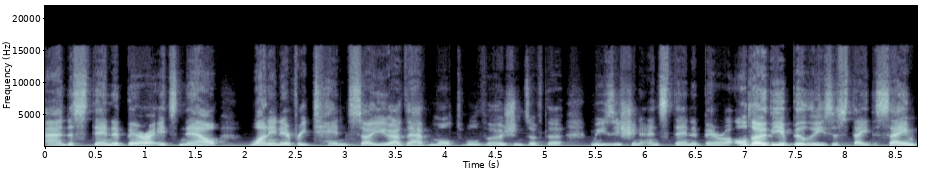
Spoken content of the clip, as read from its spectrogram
and a standard bearer. It's now one in every 10. So you have to have multiple versions of the musician and standard bearer. Although the abilities have stayed the same,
